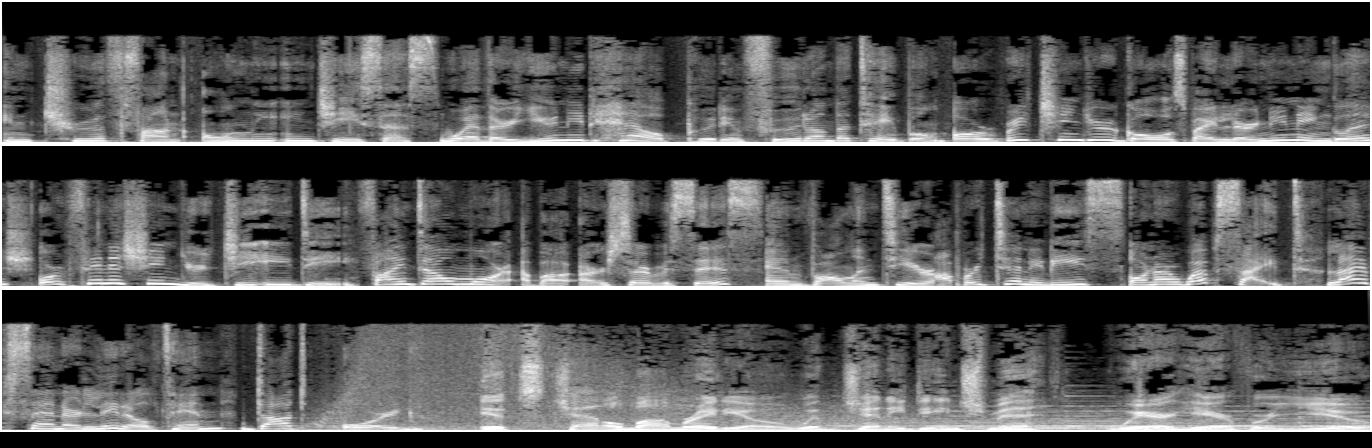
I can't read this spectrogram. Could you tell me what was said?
and truth found only in Jesus. Whether you need help putting food on the table, or reaching your goals by learning English, or finishing your GED, find out more about our services and volunteer opportunities on our website, lifecenterlittleton.org. It's Channel Mom Radio with Jenny Dean Schmidt. We're here for you.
